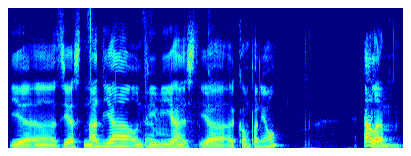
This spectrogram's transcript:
Ihr, äh, sie heißt Nadia und wie, ähm. wie heißt ihr äh, Kompagnon? Alan.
